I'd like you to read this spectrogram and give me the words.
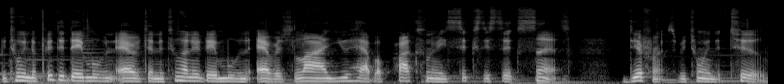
between the 50 day moving average and the 200 day moving average line, you have approximately 66 cents difference between the two.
